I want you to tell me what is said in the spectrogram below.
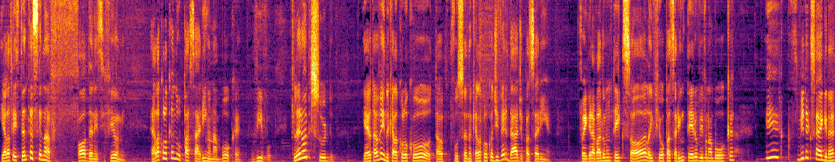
E ela fez tanta cena foda nesse filme. Ela colocando o passarinho na boca, vivo, aquilo era um absurdo. E aí eu tava vendo que ela colocou, tava fuçando aqui, ela colocou de verdade o passarinho. Foi gravado num take só, ela enfiou o passarinho inteiro vivo na boca. E vida que segue, né?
